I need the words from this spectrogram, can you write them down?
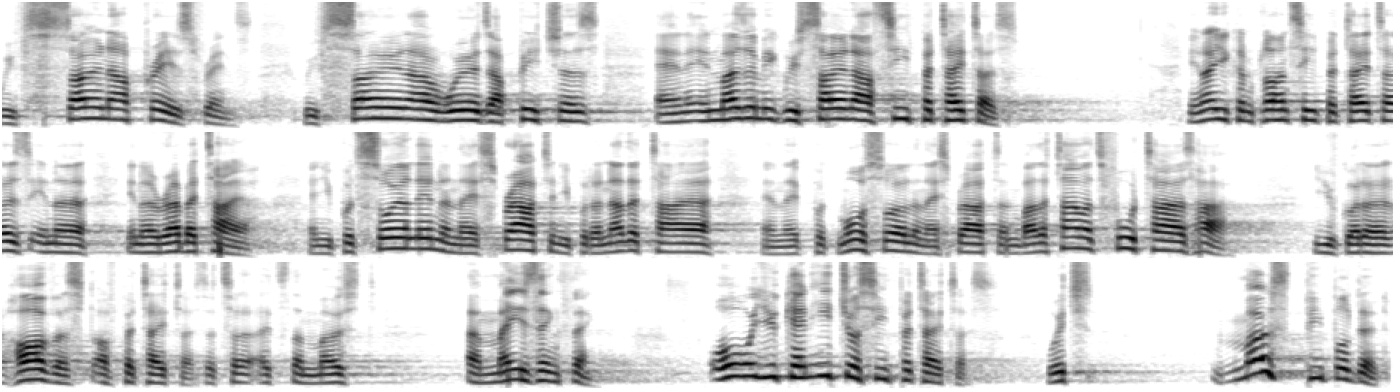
We've sown our prayers, friends. We've sown our words, our preachers. And in Mozambique, we've sown our seed potatoes. You know, you can plant seed potatoes in a, in a rubber tire. And you put soil in and they sprout, and you put another tire and they put more soil and they sprout. And by the time it's four tires high, you've got a harvest of potatoes. It's, a, it's the most amazing thing. Or you can eat your seed potatoes, which most people did.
